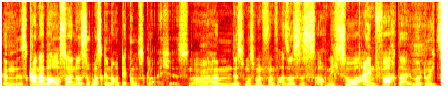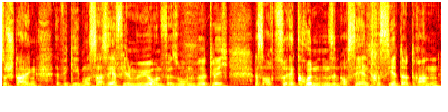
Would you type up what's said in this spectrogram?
Ähm, es kann aber auch sein, dass sowas genau deckungsgleich ist. Ne? Mhm. Ähm, das muss man von, also es ist auch nicht so einfach, da immer durchzusteigen. Wir geben uns da sehr viel Mühe und versuchen wirklich, das auch zu ergründen, sind auch sehr interessiert daran.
